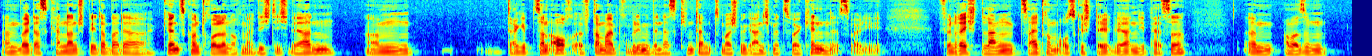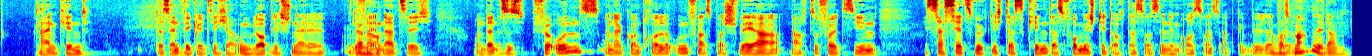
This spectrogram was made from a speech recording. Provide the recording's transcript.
Ähm, weil das kann dann später bei der Grenzkontrolle nochmal wichtig werden. Ähm, da gibt's dann auch öfter mal Probleme, wenn das Kind dann zum Beispiel gar nicht mehr zu erkennen ist, weil die für einen recht langen Zeitraum ausgestellt werden, die Pässe. Ähm, aber so ein Kleinkind, das entwickelt sich ja unglaublich schnell und genau. verändert sich. Und dann ist es für uns an der Kontrolle unfassbar schwer nachzuvollziehen, ist das jetzt wirklich das Kind, das vor mir steht, auch das, was in dem Ausweis abgebildet ist? was machen Sie dann?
